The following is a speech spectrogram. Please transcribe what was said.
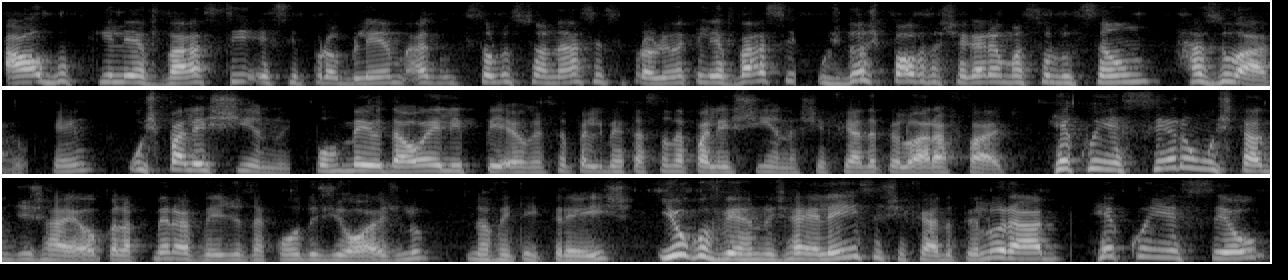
algo que levasse esse problema, algo que solucionasse esse problema que levasse os dois povos a chegar a uma solução razoável. Okay? Os palestinos, por meio da OLP, Organização para a Libertação da Palestina, chefiada pelo Arafat, reconheceram o Estado de Israel pela primeira vez nos acordos de Oslo, em 93, e o governo israelense, chefiado pelo URAB, reconheceu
